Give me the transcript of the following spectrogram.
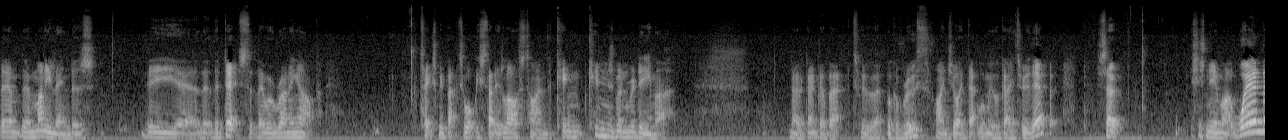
their, their money lenders the, uh, the, the debts that they were running up. Takes me back to what we studied last time, the king, kinsman redeemer. No, don't go back to uh, Book of Ruth. I enjoyed that when we were going through there. But, so this is Nehemiah. When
